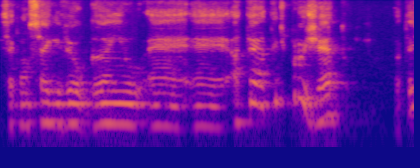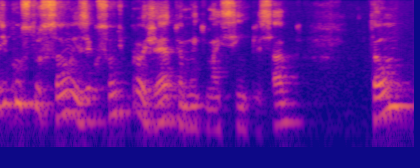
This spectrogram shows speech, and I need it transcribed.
você consegue ver o ganho é, é, até, até de projeto, até de construção execução de projeto é muito mais simples, sabe? Então,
